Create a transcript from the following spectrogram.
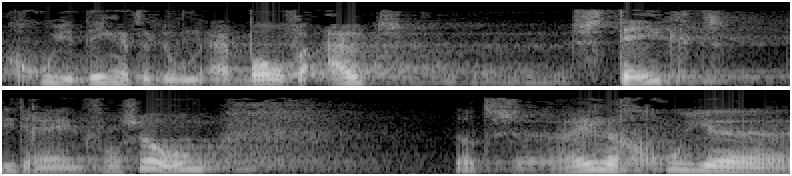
goede dingen te doen er bovenuit uh, steekt. Iedereen denkt van zo, dat is een hele goede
